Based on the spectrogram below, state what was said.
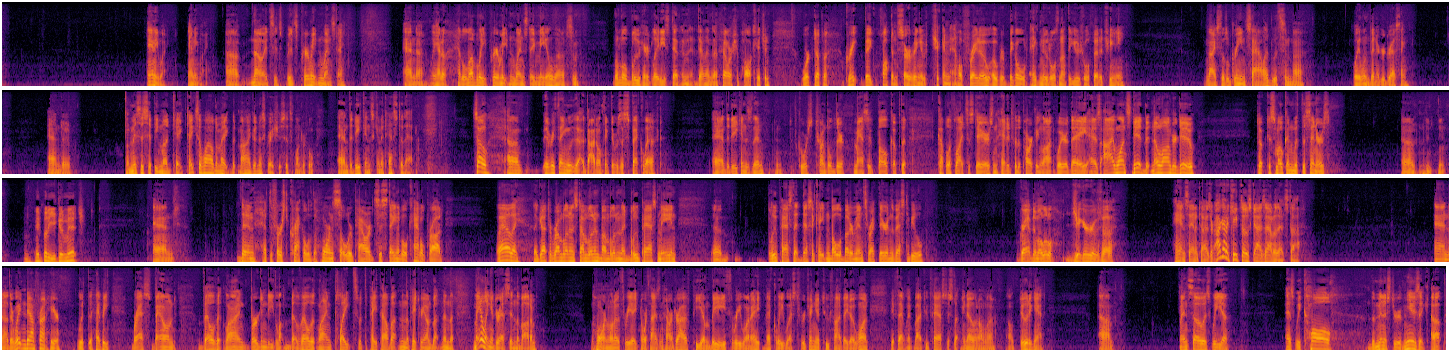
Anyway, anyway, uh, no, it's it's it's prayer meeting Wednesday, and uh, we had a had a lovely prayer meeting Wednesday meal. Uh, some little old blue haired ladies down in, down in the fellowship hall kitchen worked up a great big whopping serving of chicken alfredo over big old egg noodles, not the usual fettuccine. Nice little green salad with some uh, oil and vinegar dressing. And uh, a Mississippi mud cake. Takes a while to make, but my goodness gracious, it's wonderful. And the deacons can attest to that. So, um, everything, I don't think there was a speck left. And the deacons then, of course, trundled their massive bulk up the couple of flights of stairs and headed for the parking lot where they, as I once did but no longer do, took to smoking with the sinners. Uh, hey, buddy, you got a match? And then, at the first crackle of the Horn solar powered sustainable cattle prod, well, they, they got to rumbling and stumbling and bumbling, and they blew past me and uh, blew past that desiccating bowl of buttermints right there in the vestibule. Grabbed him a little jigger of uh, hand sanitizer. I got to keep those guys out of that stuff. And uh, they're waiting down front here with the heavy brass bound velvet lined burgundy velvet lined plates with the PayPal button and the Patreon button and the mailing address in the bottom. The Horn, 1038 North Eisenhower Drive, PMB 318, Beckley, West Virginia 25801. If that went by too fast, just let me know and I'll uh, I'll do it again. Um, and so as we uh, as we call the minister of music up,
